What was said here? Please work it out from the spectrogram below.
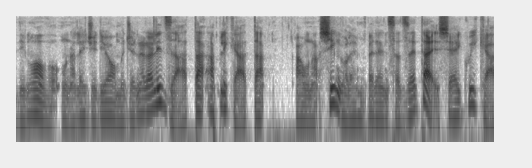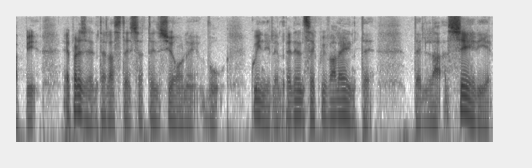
di nuovo una legge di Ohm generalizzata applicata a una singola impedenza ZS ai cui capi è presente la stessa tensione V. Quindi l'impedenza equivalente della serie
